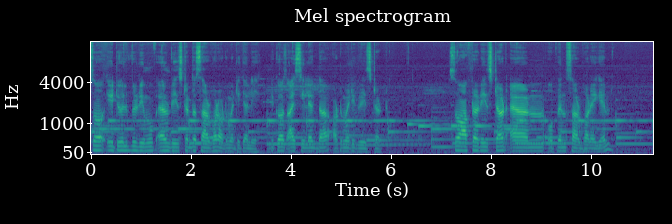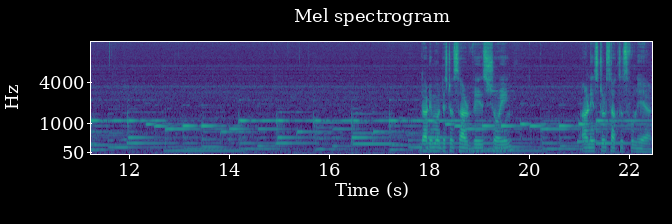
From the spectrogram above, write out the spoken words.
so it will be remove and restart the server automatically because I select the automatic restart. So after restart and open server again. The remote desktop service showing uninstalled successful here.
